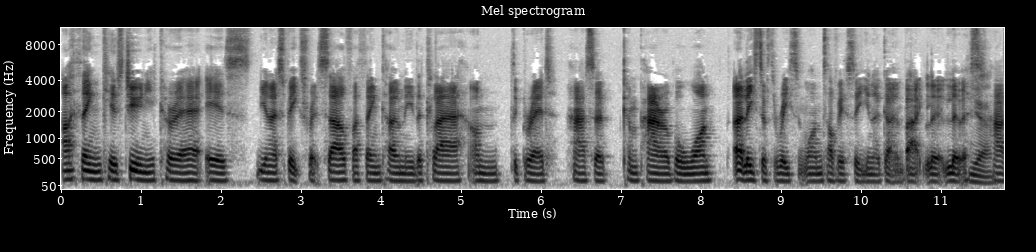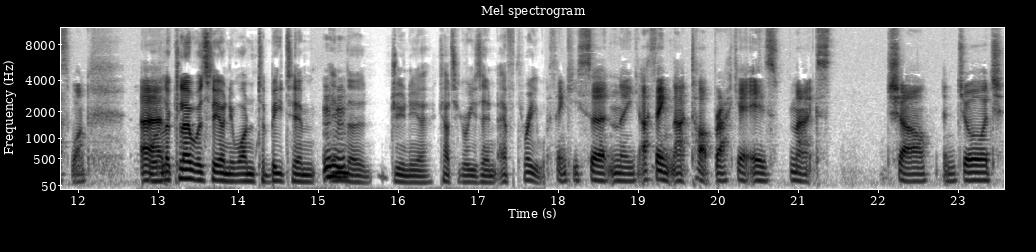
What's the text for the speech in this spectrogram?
I think his junior career is, you know, speaks for itself. I think only Leclerc on the grid has a comparable one, at least of the recent ones. Obviously, you know, going back, Lewis Yeah. has one. Well, Um, Leclerc was the only one to beat him in the junior categories in F3. I think he certainly. I think that top bracket is Max, Charles, and George,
